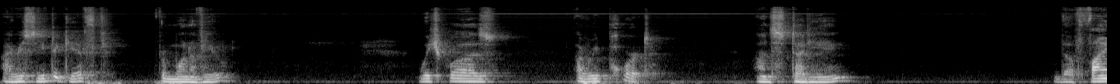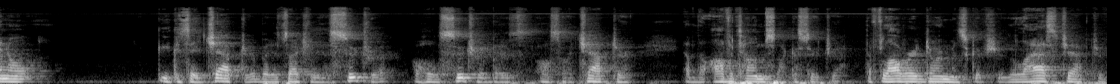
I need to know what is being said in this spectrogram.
I received a gift from one of you, which was a report on studying the final, you could say chapter, but it's actually a sutra, a whole sutra, but it's also a chapter of the Avatamsaka Sutra, the flower adornment scripture, the last chapter,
